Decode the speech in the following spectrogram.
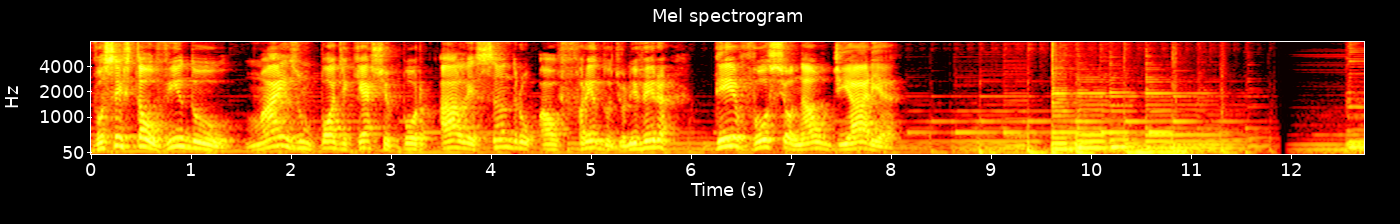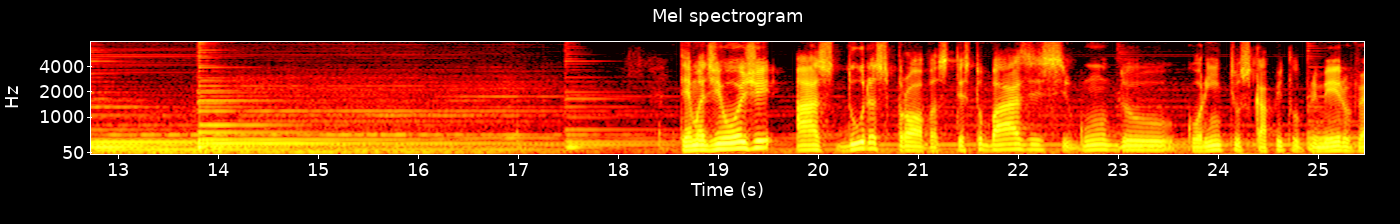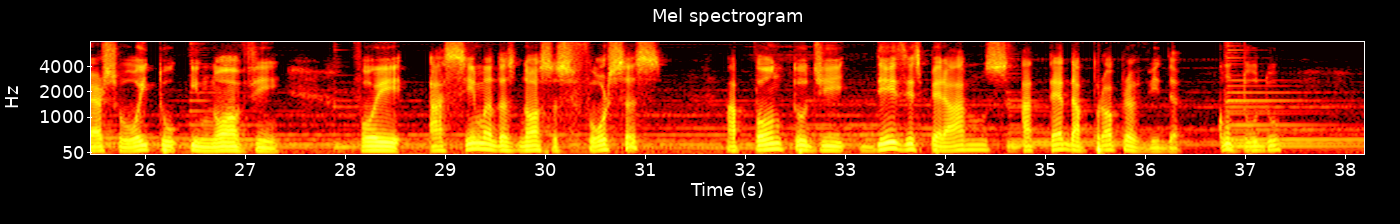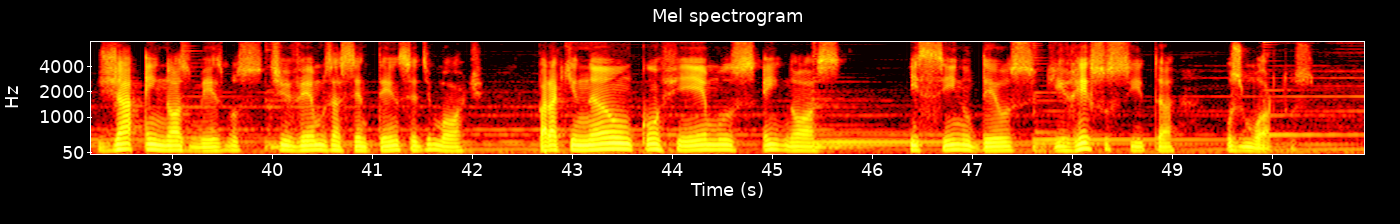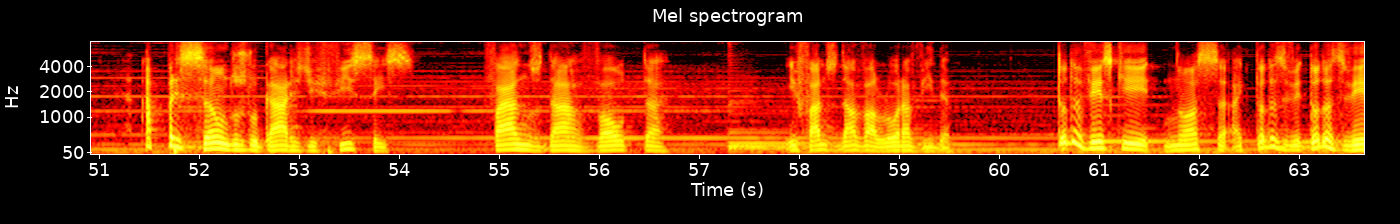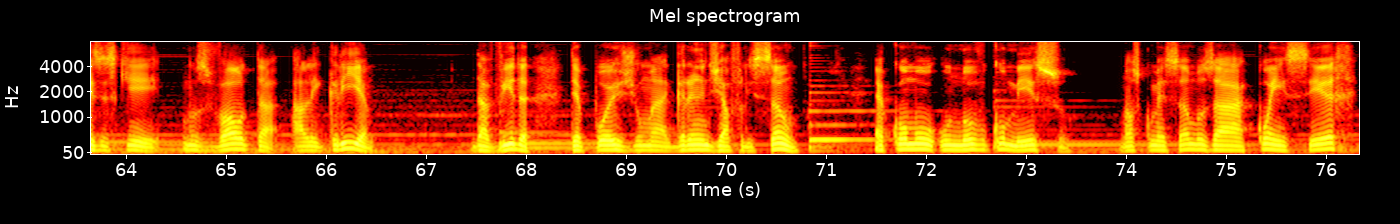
Você está ouvindo mais um podcast por Alessandro Alfredo de Oliveira, Devocional Diária. Tema de hoje: as duras provas. Texto base, segundo Coríntios, capítulo 1, verso 8 e 9. Foi acima das nossas forças, a ponto de desesperarmos até da própria vida. Contudo, já em nós mesmos tivemos a sentença de morte, para que não confiemos em nós, e sim no Deus que ressuscita os mortos. A pressão dos lugares difíceis faz-nos dar volta e faz-nos dar valor à vida. Toda vez que nossa, todas, todas as vezes que nos volta a alegria da vida depois de uma grande aflição, é como um novo começo. Nós começamos a conhecer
